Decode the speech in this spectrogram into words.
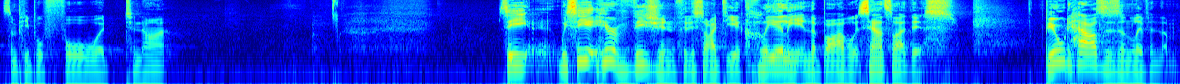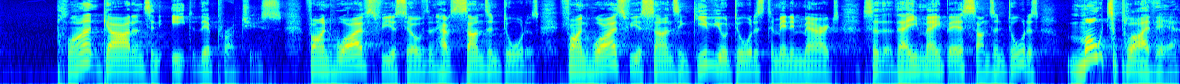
some people forward tonight. See, we see here a vision for this idea clearly in the Bible. It sounds like this Build houses and live in them. Plant gardens and eat their produce. Find wives for yourselves and have sons and daughters. Find wives for your sons and give your daughters to men in marriage so that they may bear sons and daughters. Multiply there,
